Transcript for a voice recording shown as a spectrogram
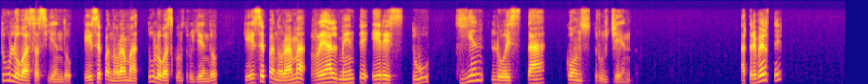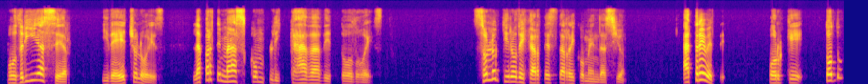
tú lo vas haciendo, que ese panorama tú lo vas construyendo, que ese panorama realmente eres tú quien lo está construyendo. Atreverte podría ser, y de hecho lo es, la parte más complicada de todo esto. Solo quiero dejarte esta recomendación. Atrévete, porque todo,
